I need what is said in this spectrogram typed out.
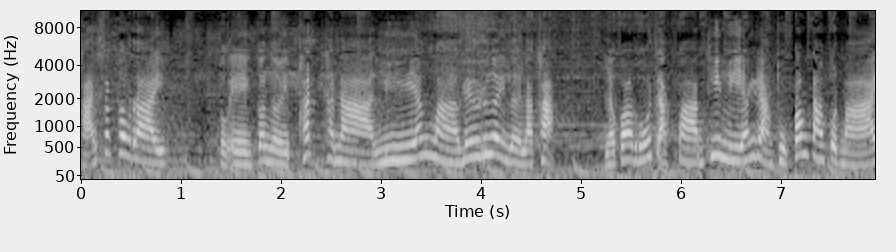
ขายสักเท่าไหร่ตัวเองก็เลยพัฒนาเลี้ยงมาเรื่อยๆ เลยล่ะค่ะ แล้วก็รู้จักฟาร์มที่เลี้ยงอย่างถูกต้องตามกฎหมาย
